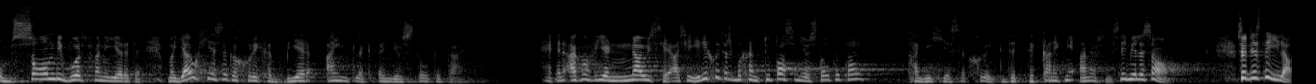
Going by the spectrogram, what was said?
om saam die woord van die Here te, maar jou geestelike groei gebeur eintlik in jou stilte tyd. En ek wil vir jou nou sê, as jy hierdie goeders begin toepas in jou stilte tyd, gaan jy geestelik groei. Dit, dit dit kan ek nie anders nie. Stem julle saam? So dis die hila.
